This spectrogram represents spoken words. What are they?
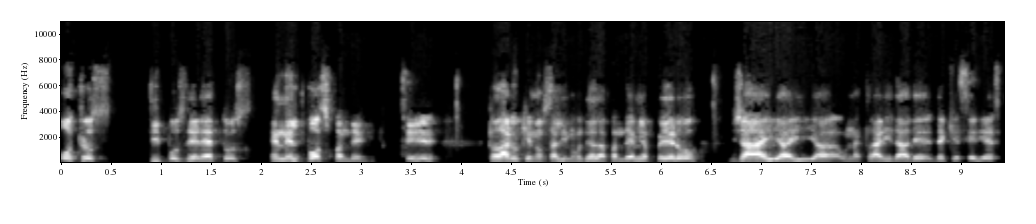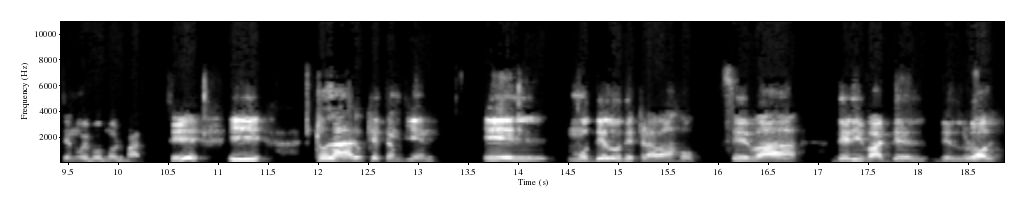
otros tipos de retos en el post-pandemia. ¿sí? Claro que no salimos de la pandemia, pero ya hay ahí ah, una claridad de, de qué sería este nuevo normal. ¿sí? Y claro que también el modelo de trabajo se va a derivar del, rol.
